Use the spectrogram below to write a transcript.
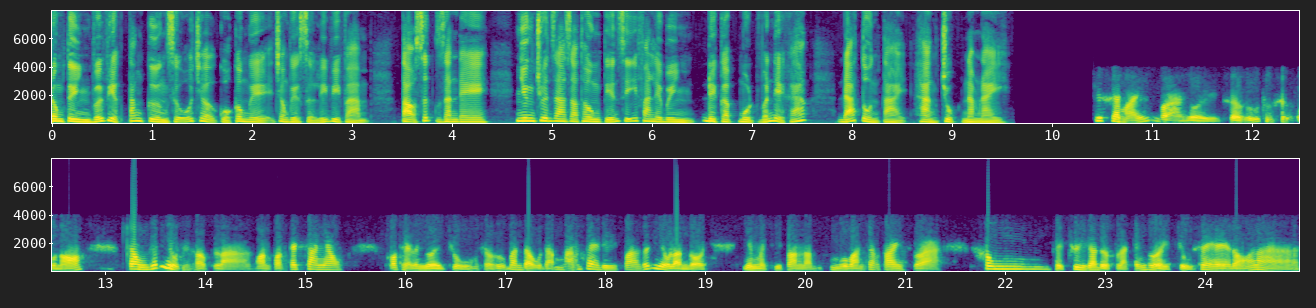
Đồng tình với việc tăng cường sự hỗ trợ của công nghệ trong việc xử lý vi phạm, tạo sức gian đe, nhưng chuyên gia giao thông tiến sĩ Phan Lê Bình đề cập một vấn đề khác đã tồn tại hàng chục năm nay. Chiếc xe máy và người sở hữu thực sự của nó trong rất nhiều trường hợp là hoàn toàn cách xa nhau. Có thể là người chủ sở hữu ban đầu đã bán xe đi qua rất nhiều lần rồi, nhưng mà chỉ toàn là mua bán trao tay và không thể truy ra được là cái người chủ xe đó là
